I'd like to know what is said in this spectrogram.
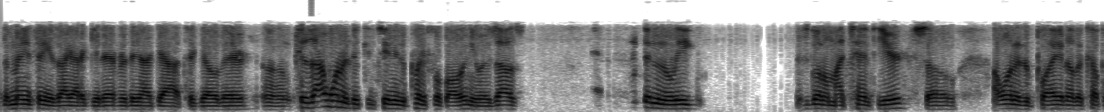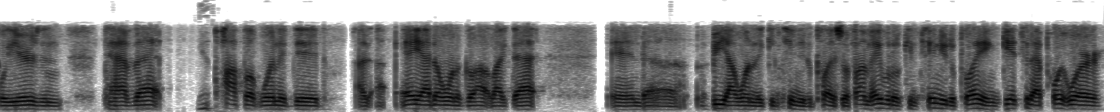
the main thing is I got to get everything I got to go there because um, I wanted to continue to play football anyways. I was I've been in the league. It's going on my tenth year, so I wanted to play another couple of years and to have that yep. pop up when it did. I, I, a, I don't want to go out like that, and uh, B, I wanted to continue to play. So if I'm able to continue to play and get to that point where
